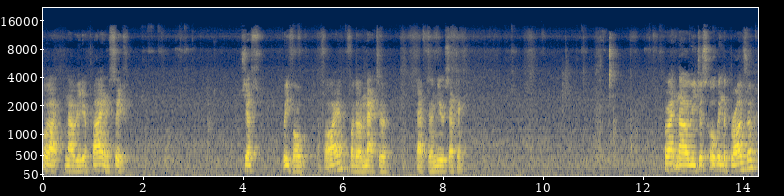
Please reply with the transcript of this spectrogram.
Alright, now we apply and save. Just wait for, for a while for the Mac to have the new setting. Alright, now we just open the browser.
